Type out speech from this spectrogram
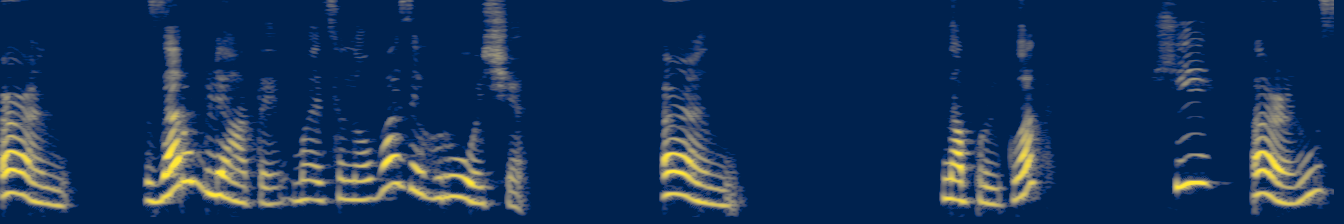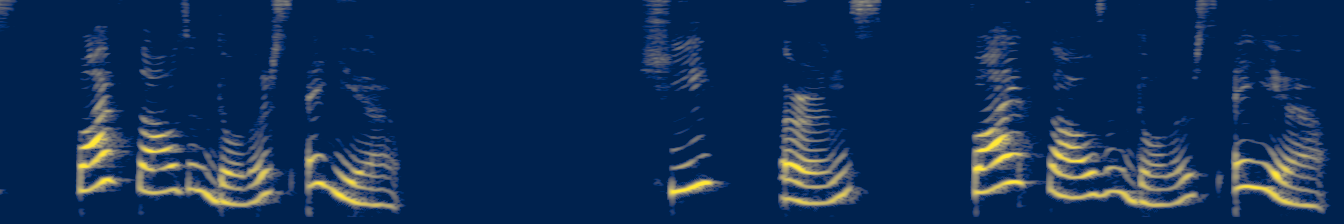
Earn – заробляти мається на увазі гроші. Earn. Наприклад, He earns $5,000 a year. He earns $5,000 a year.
